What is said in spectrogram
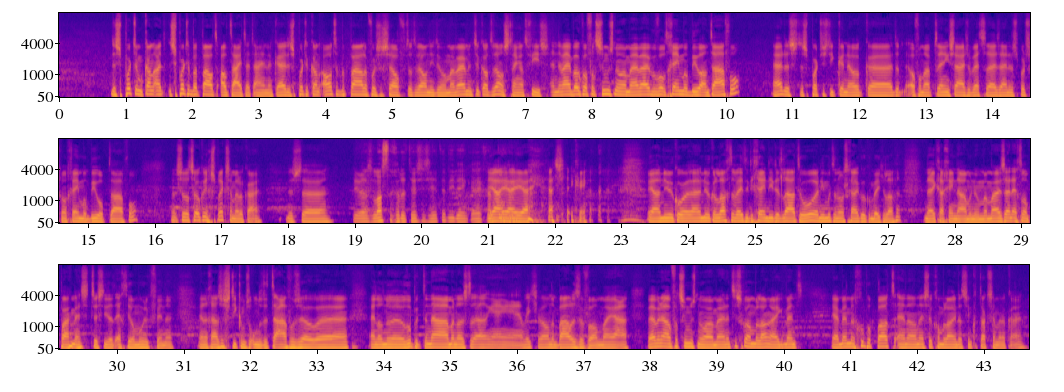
De sporter, kan uit, sporter bepaalt altijd uiteindelijk. Hè. De sporter kan altijd bepalen voor zichzelf of dat wel niet doen. Maar wij hebben natuurlijk altijd wel een streng advies. En wij hebben ook wel fatsoensnormen. hè. Wij hebben bijvoorbeeld geen mobiel aan tafel. Hè, dus de sporters die kunnen ook, eh, dat- of nou op trainingstages of wedstrijden zijn, de sporters gewoon geen mobiel op tafel. Zodat ze ook in gesprek zijn met elkaar. Dus eh, Die wel eens lastiger ertussen zitten. Die denken, ik ga ja, ja, ja, ja, zeker. Ja, ja nu, ik hoor, eh, nu ik een lach, dan weten diegenen die dit laten horen, die moeten dan waarschijnlijk ook een beetje lachen. Nee, ik ga geen namen noemen. Maar er zijn echt wel een paar mensen tussen die dat echt heel moeilijk vinden. En dan gaan ze stiekem onder de tafel zo. eh, en dan eh, roep ik de naam en dan is het, eh, ja, ja, ja, weet je wel, en dan balen ze ervan. Maar ja, we hebben nou een fatsoensnormen en het is gewoon belangrijk. Je bent, ja, je bent met een groep op pad en dan is het ook gewoon belangrijk dat ze in contact zijn met elkaar.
